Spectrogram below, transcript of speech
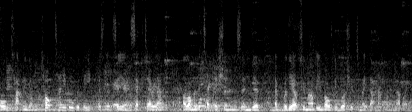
all that's happening on the top table, with the presidency and the secretariat, along with the technicians and uh, everybody else who might be involved in worship to make that happen in that way.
